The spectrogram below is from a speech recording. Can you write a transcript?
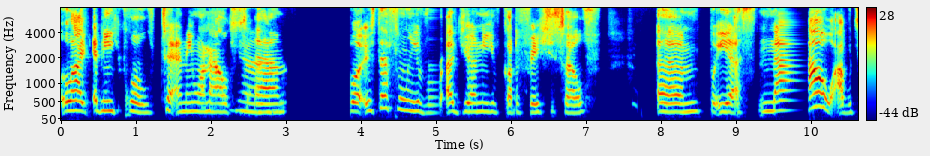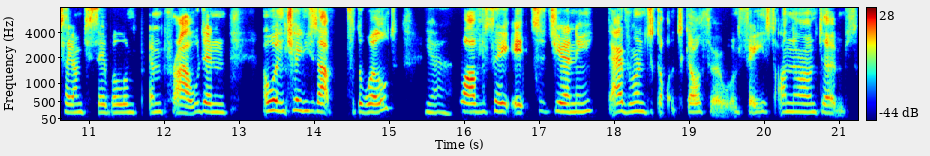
like an equal to anyone else. Yeah. Um, but it's definitely a journey you've got to face yourself. Um, but yes, now I would say I'm disabled and, and proud, and I wouldn't change that for the world. Yeah. Well, obviously, it's a journey that everyone's got to go through and face on their own terms.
